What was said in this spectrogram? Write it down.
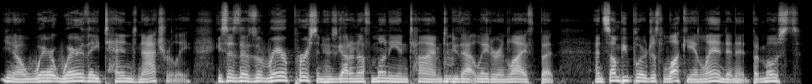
you know where where they tend naturally. He says there's a rare person who's got enough money and time to do hmm. that later in life, but and some people are just lucky and land in it, but most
